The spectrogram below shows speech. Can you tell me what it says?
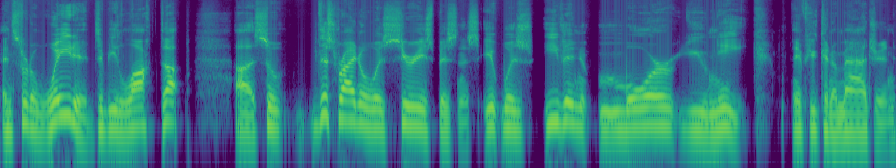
and sort of waited to be locked up. Uh, so this rhino was serious business. It was even more unique, if you can imagine,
